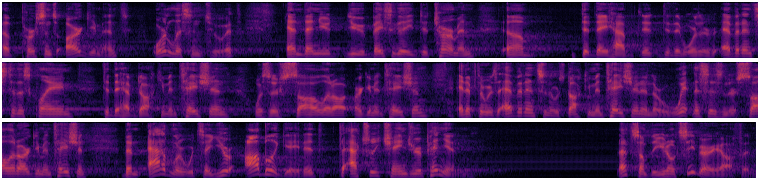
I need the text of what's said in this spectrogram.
a person's argument or listen to it, and then you, you basically determine um, did they have did, did they, were there evidence to this claim did they have documentation was there solid argumentation and if there was evidence and there was documentation and there were witnesses and there's solid argumentation then adler would say you're obligated to actually change your opinion that's something you don't see very often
